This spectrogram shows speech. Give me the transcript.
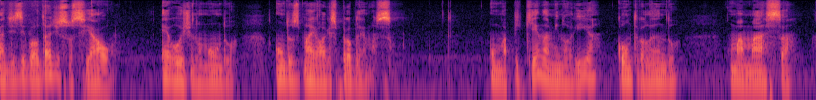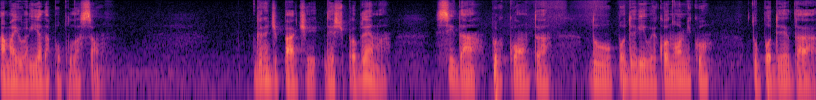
A desigualdade social é hoje no mundo um dos maiores problemas. Uma pequena minoria controlando uma massa, a maioria da população. Grande parte deste problema se dá por conta do poderio econômico do poder da,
